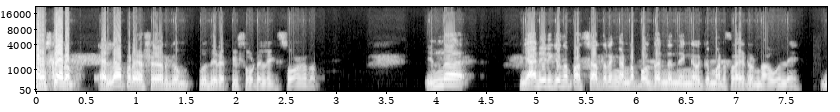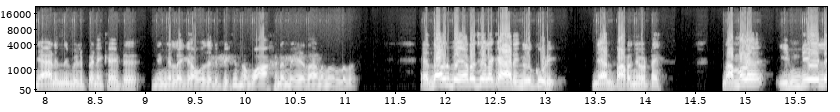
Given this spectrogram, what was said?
നമസ്കാരം. എല്ലാ പ്രേക്ഷകർക്കും പുതിയൊരു എപ്പിസോഡിലേക്ക് സ്വാഗതം. ഇന്ന് ഞാനിരിക്കുന്ന പശ്ചാത്തലം കണ്ടപ്പോൾ തന്നെ നിങ്ങൾക്ക് മനസ്സിലായിട്ടുണ്ടാവില്ലേ? ഞാനിന്ന് വിൽപ്പനയ്ക്കായിട്ട് നിങ്ങളിലേക്ക് അവതരിപ്പിക്കുന്ന വാഹനം ഏതാണെന്നുള്ളത്. എന്നാൽ വേറെ ചില കാര്യങ്ങൾ കൂടി ഞാൻ പറഞ്ഞോട്ടെ. നമ്മൾ ഇന്ത്യയിൽ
